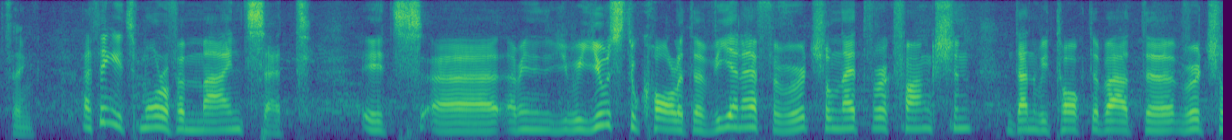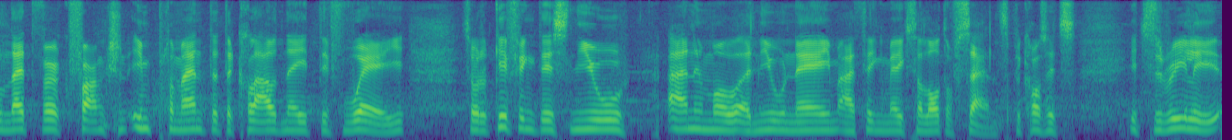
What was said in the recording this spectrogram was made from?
thing? I think it's more of a mindset. It's, uh, I mean, we used to call it a VNF, a virtual network function. And then we talked about the virtual network function implemented the cloud native way. So giving this new animal a new name, I think makes a lot of sense because it's it's really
